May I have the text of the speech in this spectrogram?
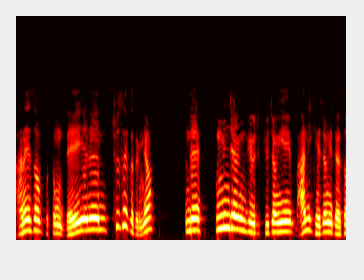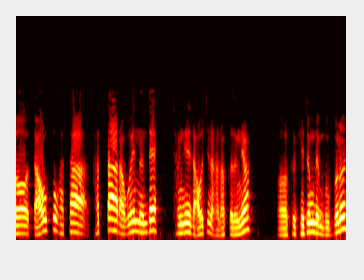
안에서 보통 내는 추세거든요. 근데 규- 규정이 많이 개정이 돼서 나올 것 같아, 같다라고 했는데 작년에 나오진 않았거든요. 어, 그 개정된 부분은.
